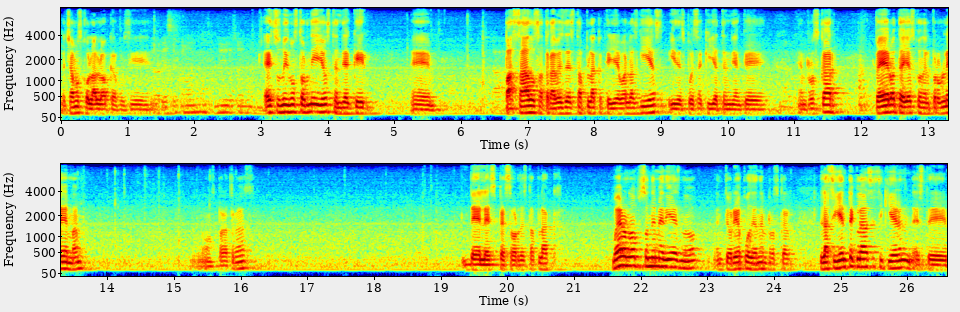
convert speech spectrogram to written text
Le echamos con la loca, pues sí. Debería ser con los mismos tornillos ¿no? Estos mismos tornillos tendrían que ir eh, pasados a través de esta placa que lleva las guías y después aquí ya tendrían que enroscar. Pero te hallas con el problema. Vamos para atrás. Del espesor de esta placa. Bueno, no, pues son M10, ¿no? En teoría podían enroscar. La siguiente clase, si quieren, este,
